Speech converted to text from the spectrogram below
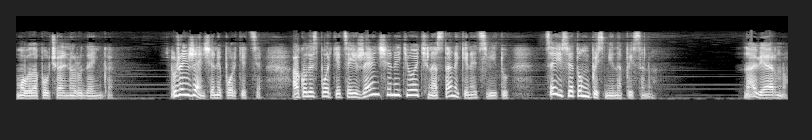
мовила повчально руденька. Вже й женщини портяться, а коли спортяться і женщини, тьоть, настане кінець світу. Це і Святому Письмі написано. Навірно,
